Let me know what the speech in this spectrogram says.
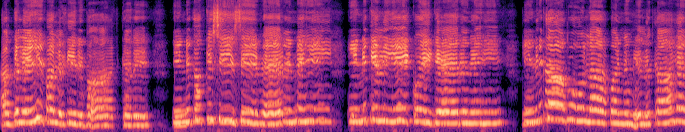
अगले ही पल फिर बात करे। इनको किसी से वैर नहीं, इनके लिए कोई गैर नहीं। इनका भोलापन मिलता है,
